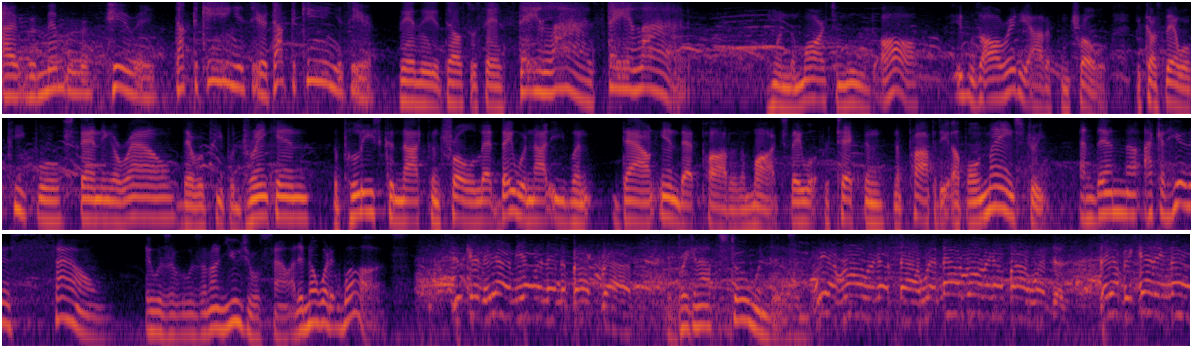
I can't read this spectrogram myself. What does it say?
I remember hearing, Dr. King is here, Dr. King is here. Then the adults were saying, stay in line, stay in line when the march moved off, it was already out of control because there were people standing around, there were people drinking. The police could not control that. They were not even down in that part of the march. They were protecting the property up on Main Street. And then uh, I could hear this sound. It was, it was an unusual sound. I didn't know what it was. You can hear them yelling in the background. They're breaking out the store windows. And... We are rolling up now. We're now rolling up our windows. They are beginning now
